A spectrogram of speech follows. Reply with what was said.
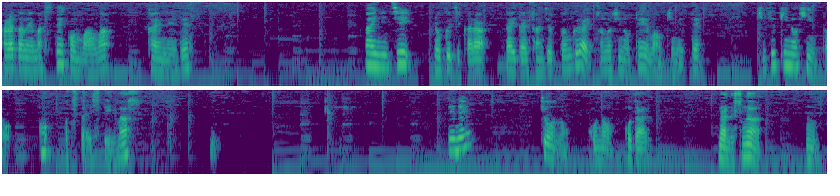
改めましてこんばんは、かえねえです。毎日6時からだいたい30分ぐらいその日のテーマを決めて気づきのヒントをお伝えしています。でね、今日のこのお題なんですが、うん。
